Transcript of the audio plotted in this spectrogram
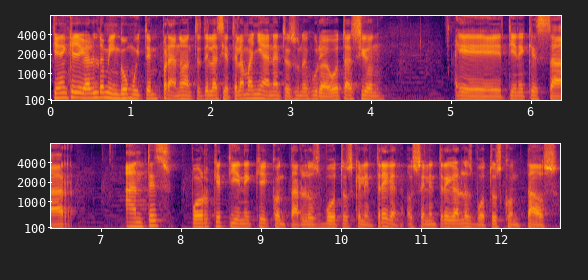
Tienen que llegar el domingo muy temprano, antes de las 7 de la mañana, entonces uno jurado de votación eh, tiene que estar antes porque tiene que contar los votos que le entregan. A usted le entregan los votos contados.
